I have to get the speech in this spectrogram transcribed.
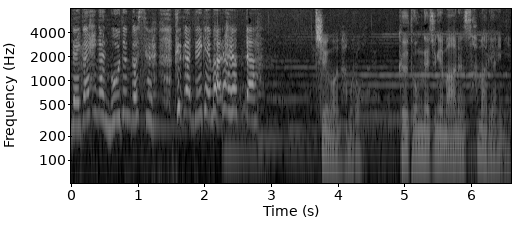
내가 행한 모든 것을 그가 내게 말하였다. 증언함으로 그 동네 중에 많은 사마리아인이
